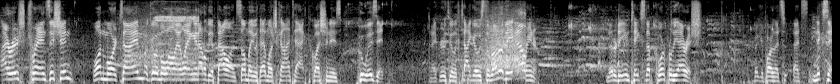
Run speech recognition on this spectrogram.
Irish transition. One more time. Ogunbowale laying it. That'll be a foul on somebody with that much contact. The question is, who is it? And I agree with you on the tie goes the runner, the out. Trainer. Notre Dame takes it up court for the Irish. I beg your pardon, that's, that's Nixon.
